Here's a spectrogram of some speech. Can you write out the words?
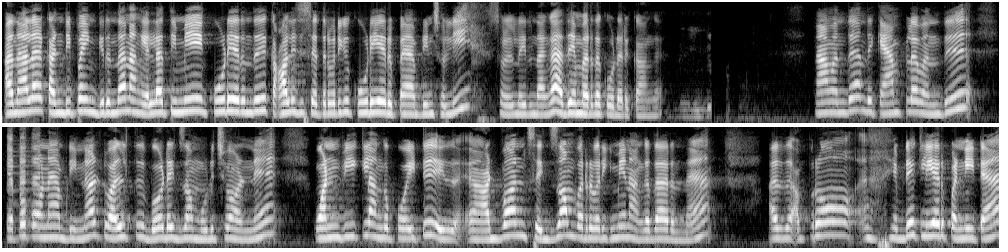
அதனால் கண்டிப்பாக இங்கே இருந்தால் நாங்கள் எல்லாத்தையுமே கூட இருந்து காலேஜ் சேர்த்துற வரைக்கும் கூடயே இருப்பேன் அப்படின்னு சொல்லி சொல்லியிருந்தாங்க. அதே மாதிரி தான் கூட இருக்காங்க. நான் வந்து அந்த கேம்பில் வந்து எப்போ போனேன் அப்படின்னா டுவெல்த்து போர்டு எக்ஸாம் முடித்தோடனே ஒன் வீக்கில் அங்கே போயிட்டு அட்வான்ஸ் எக்ஸாம் வர்ற வரைக்குமே நான் அங்கே தான் இருந்தேன். அது அப்புறம் எப்படியோ கிளியர் பண்ணிட்டேன்.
